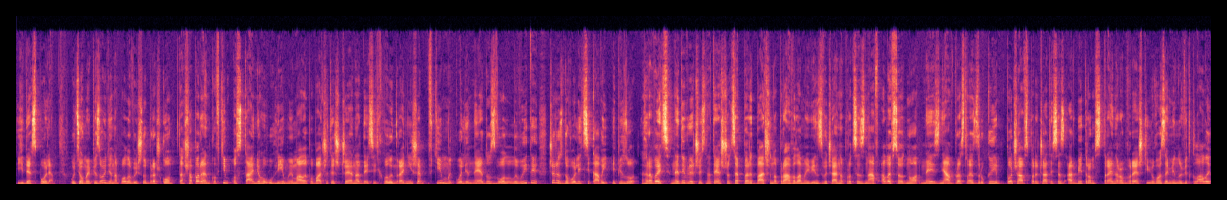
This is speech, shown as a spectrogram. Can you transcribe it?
йде з поля. У цьому епізоді на поле вийшли Брашко та Шапаренко. Втім, останнього у грі ми мали побачити ще на 10 хвилин раніше. Втім, Миколі не дозволили вийти через доволі цікавий епізод. Гравець, не дивлячись на те, що це передбачено правилами, він звичайно про це знав, але все одно не зняв браслет з руки. Почав сперечатися з арбітром, з тренером. Врешті його заміну відклали,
